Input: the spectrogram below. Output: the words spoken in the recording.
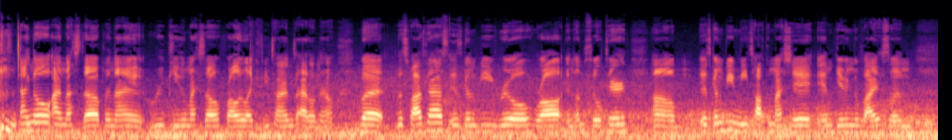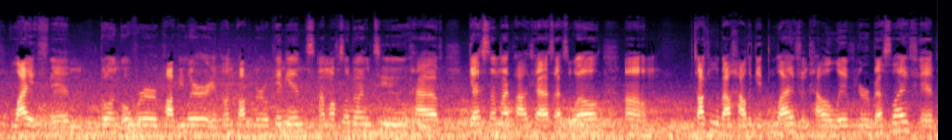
I know I messed up and I repeated myself probably like a few times. I don't know. But this podcast is going to be real, raw, and unfiltered. Um, it's to be me talking my shit and giving advice on life and going over popular and unpopular opinions. I'm also going to have guests on my podcast as well. Um, talking about how to get through life and how to live your best life, and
